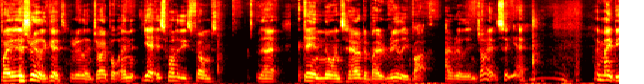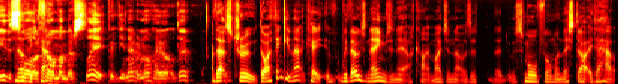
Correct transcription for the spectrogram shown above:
but it's really good, really enjoyable, and yeah, it's one of these films that again no one's heard about really, but I really enjoy it. So yeah, it might be the smaller can. film on their slate, but you never know how it'll do. That's true. Though I think in that case, with those names in it, I can't imagine that was a, a small film when they started out.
